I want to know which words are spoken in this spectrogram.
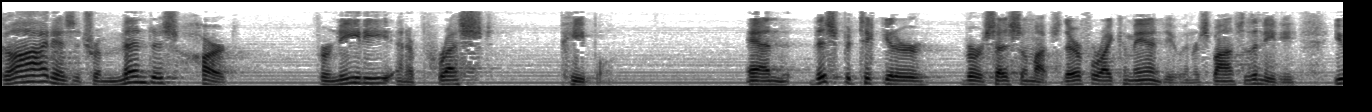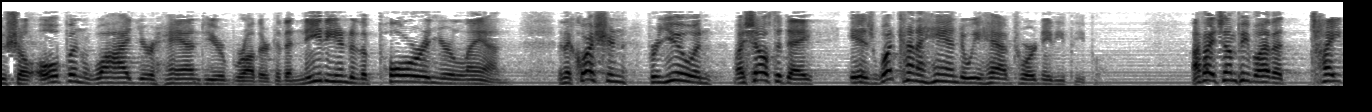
God has a tremendous heart for needy and oppressed people. And this particular verse says so much. Therefore, I command you, in response to the needy, you shall open wide your hand to your brother, to the needy and to the poor in your land. And the question for you and myself today is what kind of hand do we have toward needy people? I find some people have a tight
